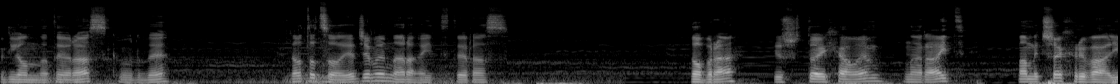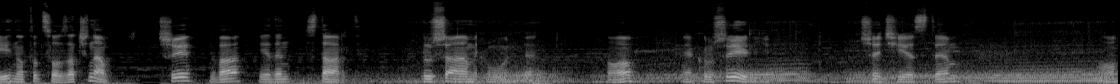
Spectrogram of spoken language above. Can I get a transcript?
wygląda teraz, kurde. No to co, jedziemy na rajd teraz. Dobra, już dojechałem na rajd. Mamy trzech rywali, no to co, zaczynamy. 3, 2, 1, start. Ruszamy, kurde. O, jak ruszyli. Trzeci jestem. O.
